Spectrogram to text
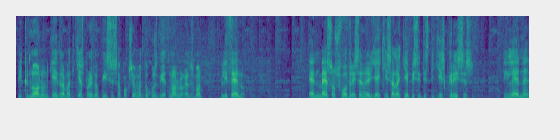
πυκνώνουν και οι δραματικές προειδοποιήσεις από αξιωματούχους διεθνών οργανισμών πληθαίνουν. Εν μέσω σφοδρής ενεργειακής αλλά και επισητιστικής κρίσης, τι λένε,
